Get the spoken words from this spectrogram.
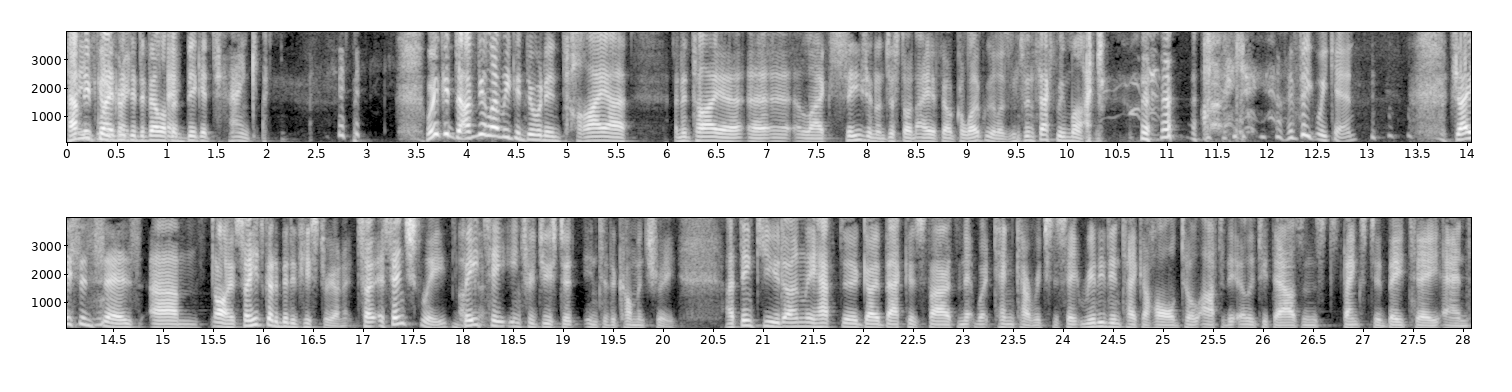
how many players need to develop a bigger tank? we could. I feel like we could do an entire, an entire uh, uh, like season on just on AFL colloquialisms. In fact, we might. I think we can. Jason says, um, oh, so he's got a bit of history on it. So essentially, BT introduced it into the commentary. I think you'd only have to go back as far as the Network 10 coverage to see it really didn't take a hold till after the early 2000s, thanks to BT and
